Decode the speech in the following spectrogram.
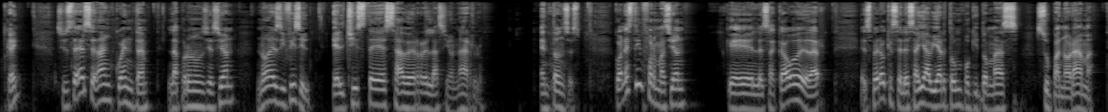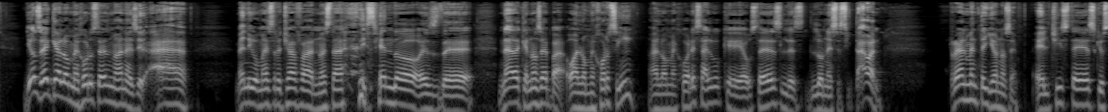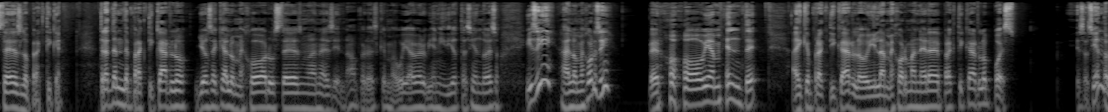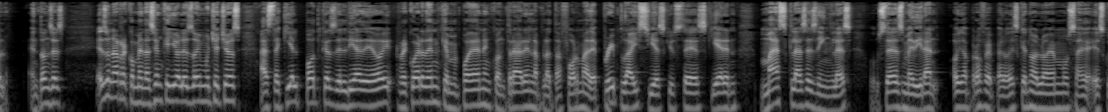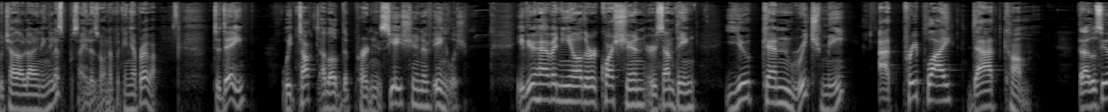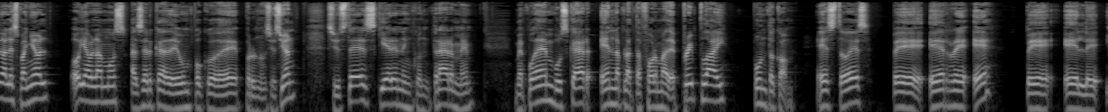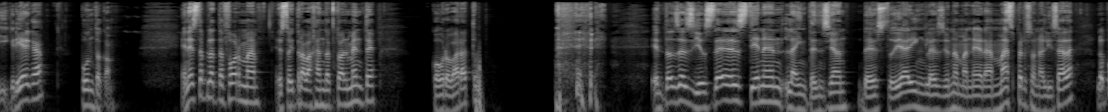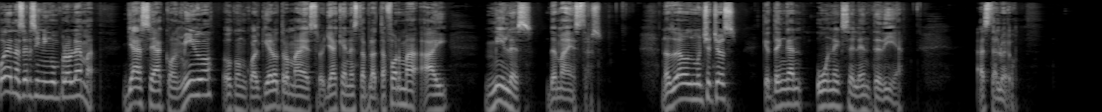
¿Ok? Si ustedes se dan cuenta, la pronunciación no es difícil. El chiste es saber relacionarlo. Entonces, con esta información que les acabo de dar, espero que se les haya abierto un poquito más su panorama. Yo sé que a lo mejor ustedes me van a decir, ah, mendigo maestro chafa, no está diciendo este, nada que no sepa. O a lo mejor sí, a lo mejor es algo que a ustedes les lo necesitaban. Realmente yo no sé. El chiste es que ustedes lo practiquen. Traten de practicarlo. Yo sé que a lo mejor ustedes me van a decir, no, pero es que me voy a ver bien idiota haciendo eso. Y sí, a lo mejor sí. Pero obviamente hay que practicarlo. Y la mejor manera de practicarlo, pues, es haciéndolo. Entonces, es una recomendación que yo les doy muchachos. Hasta aquí el podcast del día de hoy. Recuerden que me pueden encontrar en la plataforma de Preply si es que ustedes quieren más clases de inglés. Ustedes me dirán, oiga profe, pero es que no lo hemos eh, escuchado hablar en inglés. Pues ahí les va una pequeña prueba. Today, we talked about the pronunciation of English. If you have any other question or something, you can reach me at preply.com. Traducido al español, Hoy hablamos acerca de un poco de pronunciación. Si ustedes quieren encontrarme, me pueden buscar en la plataforma de preply.com. Esto es p r e p l y.com. En esta plataforma estoy trabajando actualmente, cobro barato. Entonces, si ustedes tienen la intención de estudiar inglés de una manera más personalizada, lo pueden hacer sin ningún problema ya sea conmigo o con cualquier otro maestro, ya que en esta plataforma hay miles de maestros. Nos vemos muchachos, que tengan un excelente día. Hasta luego.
